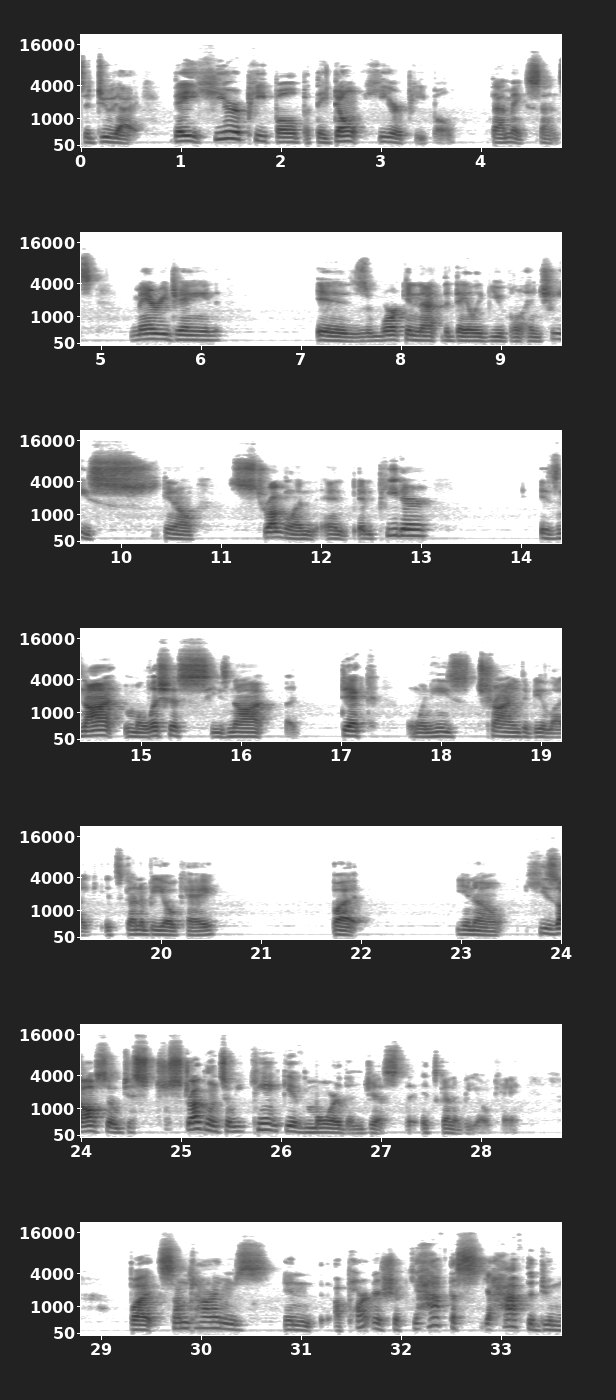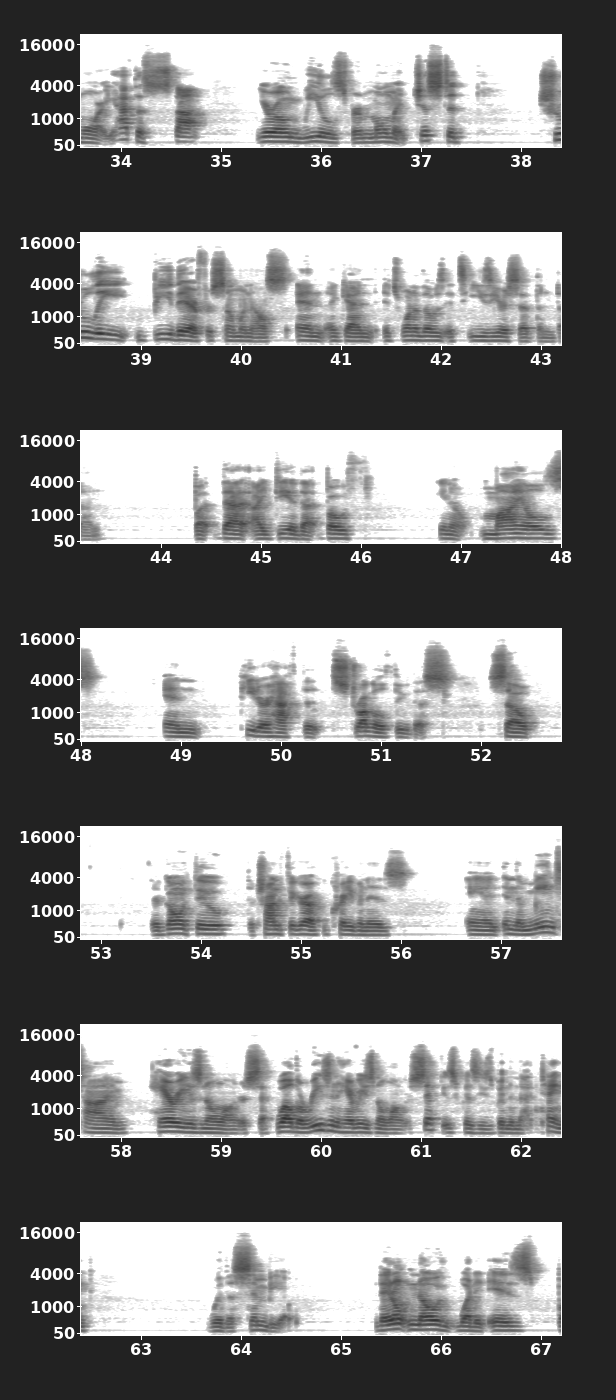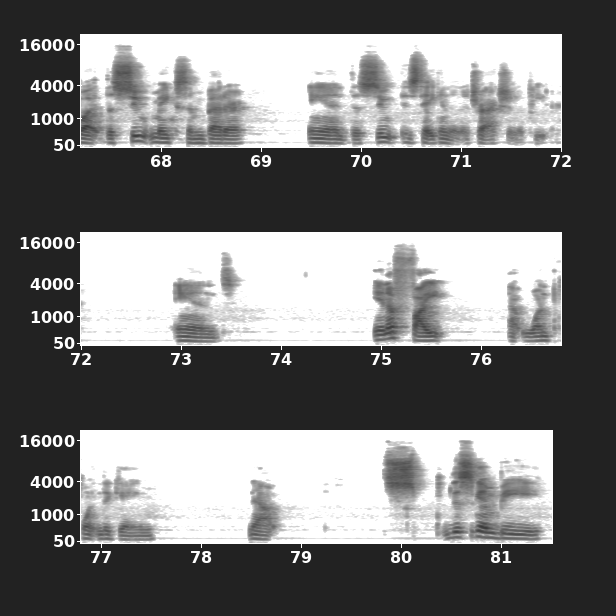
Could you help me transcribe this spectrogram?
to do that. They hear people, but they don't hear people. that makes sense. Mary Jane is working at the Daily Bugle and she's, you know, struggling. And, and Peter is not malicious. He's not a dick when he's trying to be like, it's going to be okay. But, you know, he's also just struggling, so he can't give more than just it's going to be okay. But sometimes in a partnership, you have to you have to do more. You have to stop your own wheels for a moment just to truly be there for someone else. And again, it's one of those it's easier said than done. But that idea that both, you know, Miles and Peter have to struggle through this. So they're going through, they're trying to figure out who Kraven is. And in the meantime, Harry is no longer sick. Well, the reason Harry is no longer sick is because he's been in that tank with a symbiote. They don't know what it is, but the suit makes him better, and the suit has taken an attraction to Peter. And in a fight at one point in the game, now this is going to be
